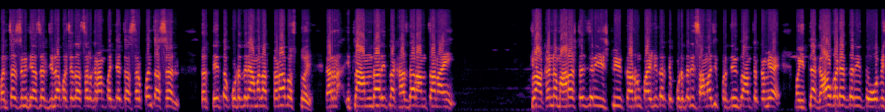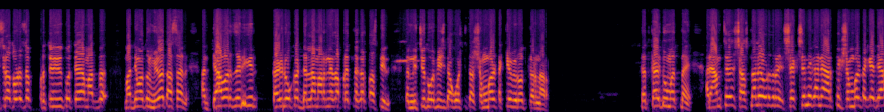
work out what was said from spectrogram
पंचायत समिती असेल जिल्हा परिषद असेल ग्रामपंचायतचा सरपंच असेल तर ते तर कुठेतरी आम्हाला तडा बसतोय. कारण इथला आमदार इथला खासदार आमचा नाही. किंवा अखंड महाराष्ट्राची जरी हिस्ट्री काढून पाहिली तर ते कुठेतरी सामाजिक प्रतिनिधित्व आमचं कमी आहे. मग इथल्या गावगाड्यात जरी ओबीसीला थोडस प्रतिनिधित्व त्या माध्यमातून मिळत असेल आणि त्यावर जरी काही लोक डल्ला मारण्याचा प्रयत्न करत असतील तर निश्चित ओबीसी त्या गोष्टीचा शंभर टक्के विरोध करणार. त्यात काही दुमत नाही. आणि आमच्या शासनाला एवढं शैक्षणिक आणि आर्थिक शंभर टक्के द्या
